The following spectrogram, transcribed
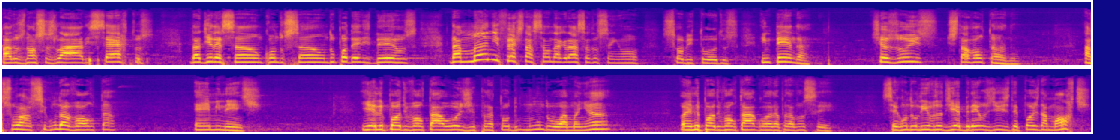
para os nossos lares, certos da direção, condução, do poder de Deus, da manifestação da graça do Senhor sobre todos. Entenda, Jesus está voltando. A sua segunda volta é eminente. E ele pode voltar hoje para todo mundo ou amanhã, ou ele pode voltar agora para você. Segundo o livro de Hebreus diz, depois da morte,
